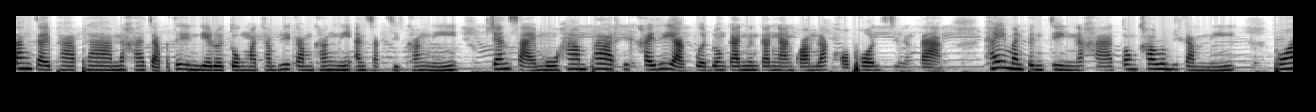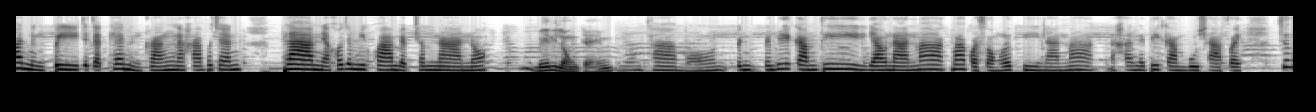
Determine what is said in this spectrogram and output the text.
ตั้งใจพาพรามนะคะ จากประเทศอินเดียโดยตรงมาทำพิธีกรรมครั้งนี้อันศักดิ์สิทธิ์ครั้งนี้เพราะฉะนั้นสายมูห้ามพลาด ใครที่อยากเปิดดวงการเงินการงานความรักขอพรสิ่งต่างๆ ให้มันเป็นจริงนะคะ ต้องเข้าร่วมพิธีกรรมนี้ เพราะว่า 1 ปีจะจัดแค่ 1 ครั้งนะคะ เพราะฉะนั้นพรามเนี่ยเขาจะมีความแบบชำนาญเนาะ very long time ลงทามอ๋อเป็นเป็นพิธีกรรมที่ยาวนานมากมากกว่า 200 ปีนานมากนะคะ ในพิธีกรรมบูชาไฟ ซึ่ง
